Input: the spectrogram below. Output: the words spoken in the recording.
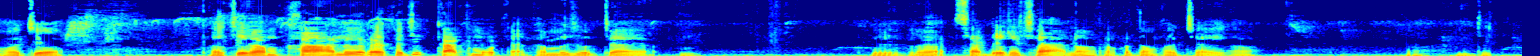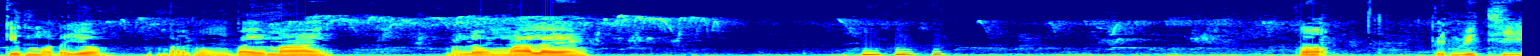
เขาจะถ้าจะรำคาญหรืออะไรเขาจะกัดหมดนะเขาไม่สนใจคือก็สัตว์เดรัจฉานเนาะเราก็ต้องเข้าใจเขา จะกินหมดอะโยมใบบงใบไม้มาลงมาแรง ก็เป็นวิถี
